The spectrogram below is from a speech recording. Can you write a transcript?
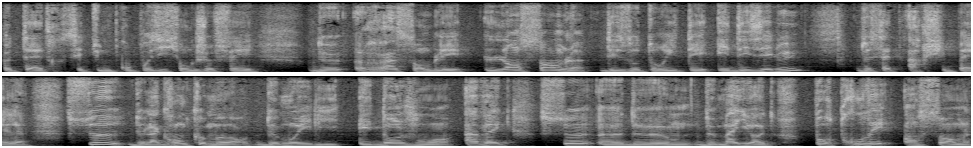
peut-être, c'est une proposition que je fais, de rassembler l'ensemble des autorités et des élus de cet archipel, ceux de la Grande Comore, de Moélie et d'Anjouan, avec ceux euh, de, de Mayotte, pour trouver ensemble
